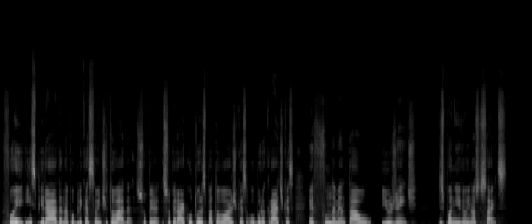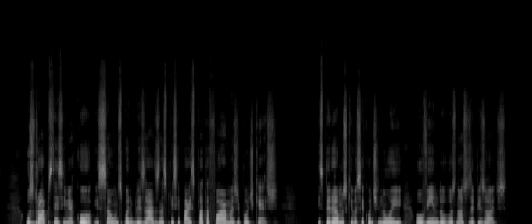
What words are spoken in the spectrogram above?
foi inspirada na publicação intitulada Super, Superar Culturas Patológicas ou Burocráticas é Fundamental e Urgente, disponível em nossos sites. Os drops da Eximia Co são disponibilizados nas principais plataformas de podcast. Esperamos que você continue ouvindo os nossos episódios.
